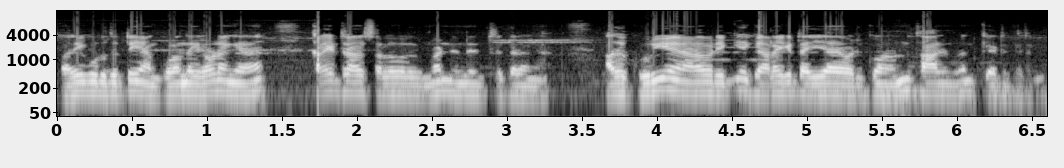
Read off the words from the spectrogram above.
பறி கொடுத்துட்டு என் குழந்தைகளோட இங்கே கலெக்டர் ஆஃபீஸ் அலுவலகம் முன்னாடி நின்றுட்டு இருக்கிறாங்க. அதுக்குரிய நடவடிக்கை கலெக்டர் ஐயா எடுக்கணும்னு தாழ்மையுடன் கேட்டுக்கிறேங்க.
